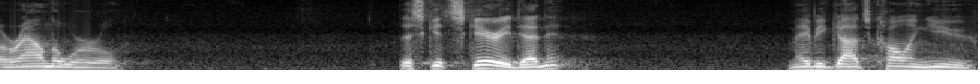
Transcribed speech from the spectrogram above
around the world. This gets scary, doesn't it? Maybe God's calling you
